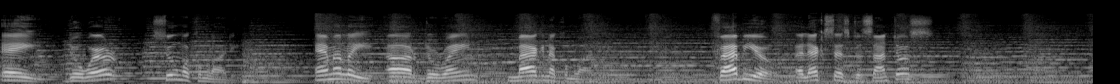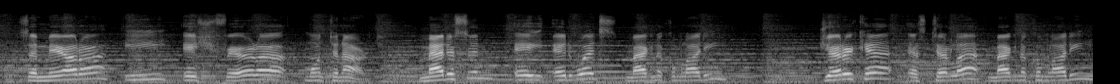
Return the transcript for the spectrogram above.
A. Dower, summa cum laude. Emily R. Durain, magna cum laude. Fabio Alexis dos Santos. Samira E. Ishfera Montanard. Madison A. Edwards, magna cum laude. Jerica Esterla, magna cum laude.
